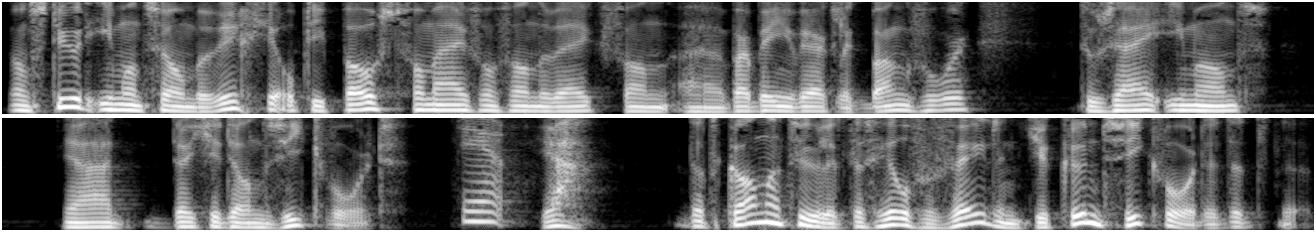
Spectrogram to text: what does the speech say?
Dan stuurt iemand zo'n berichtje op die post van mij van van de week van eh, waar ben je werkelijk bang voor? Toen zei iemand ja dat je dan ziek wordt. Ja, Ja, dat kan natuurlijk. Dat is heel vervelend. Je kunt ziek worden. Dat, dat,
